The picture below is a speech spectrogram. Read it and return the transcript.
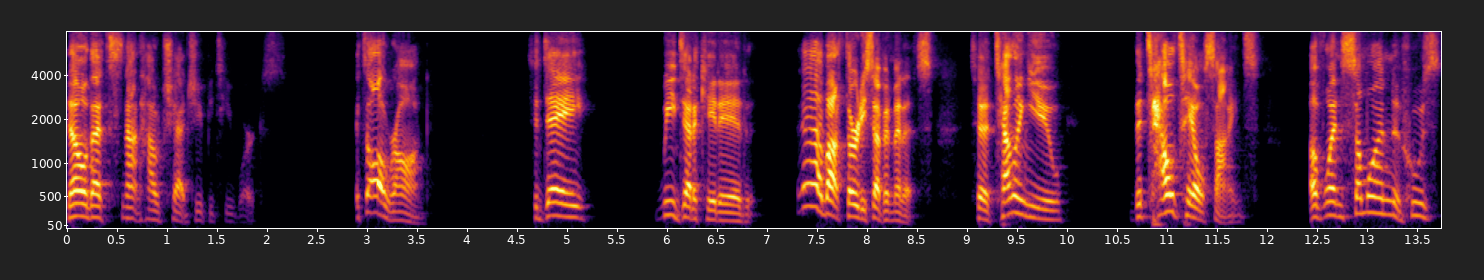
No, that's not how ChatGPT works. It's all wrong. Today, we dedicated eh, about 37 minutes to telling you the telltale signs of when someone who's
